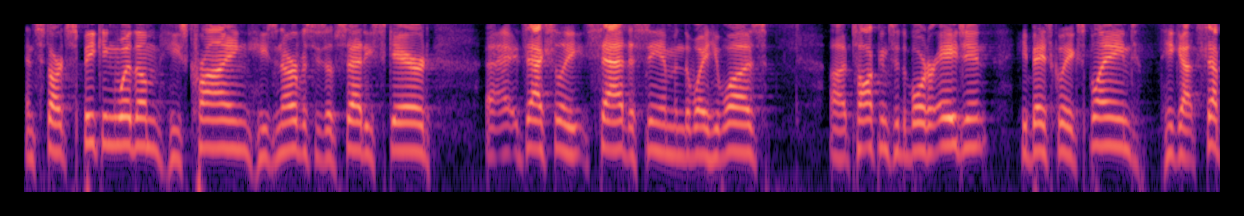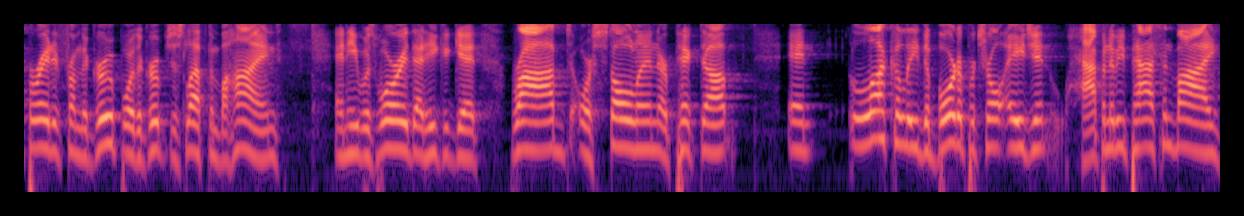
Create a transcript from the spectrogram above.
and starts speaking with him. He's crying, he's nervous, he's upset, he's scared. Uh, it's actually sad to see him in the way he was. Uh, talking to the border agent, he basically explained he got separated from the group or the group just left him behind and he was worried that he could get robbed or stolen or picked up. And luckily, the Border Patrol agent happened to be passing by,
